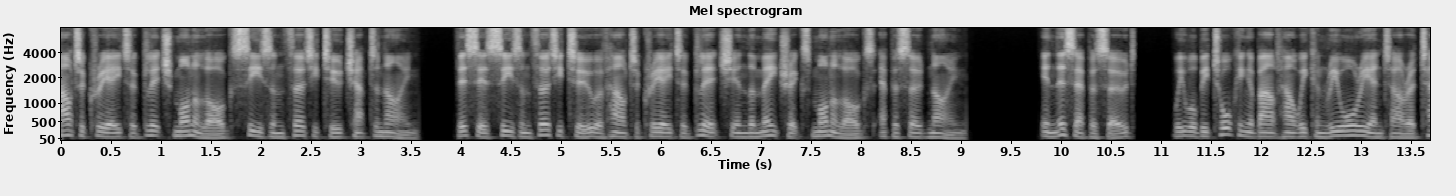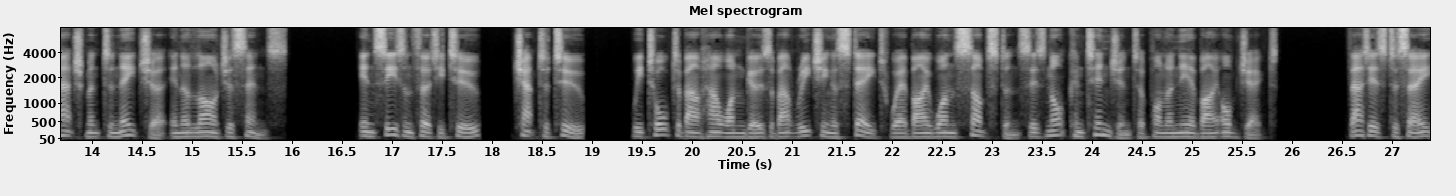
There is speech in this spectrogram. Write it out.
How to Create a Glitch Monologue Season 32 Chapter 9. This is Season 32 of How to Create a Glitch in the Matrix Monologues Episode 9. In this episode, we will be talking about how we can reorient our attachment to nature in a larger sense. In Season 32, Chapter 2, we talked about how one goes about reaching a state whereby one's substance is not contingent upon a nearby object. That is to say,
